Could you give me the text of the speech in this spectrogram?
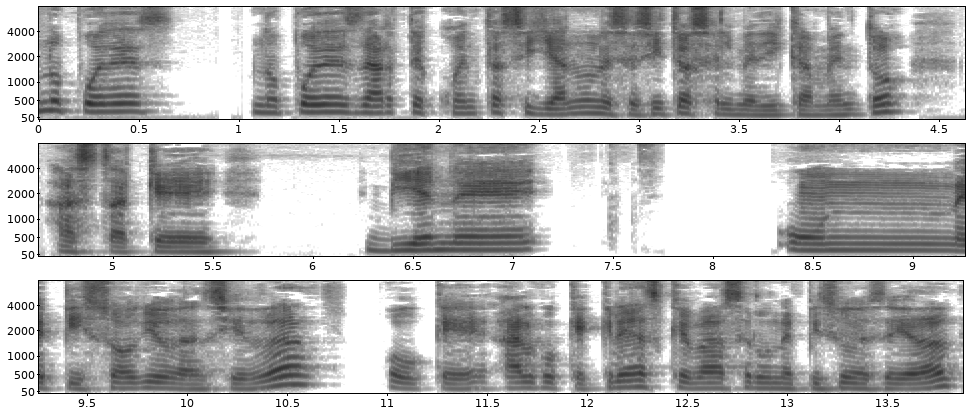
no puedes no puedes darte cuenta si ya no necesitas el medicamento hasta que viene un episodio de ansiedad o que algo que creas que va a ser un episodio de ansiedad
